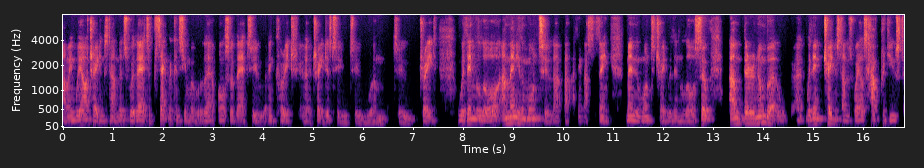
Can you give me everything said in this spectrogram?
I mean, we are trading standards. We're there to protect the consumer, but we're also there to encourage uh, traders to to um, to trade within the law, and many of them want to. That, that, I think that's the thing. Many of them want to trade within the law. So um, there are a number uh, within Trading Standards Wales have produced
